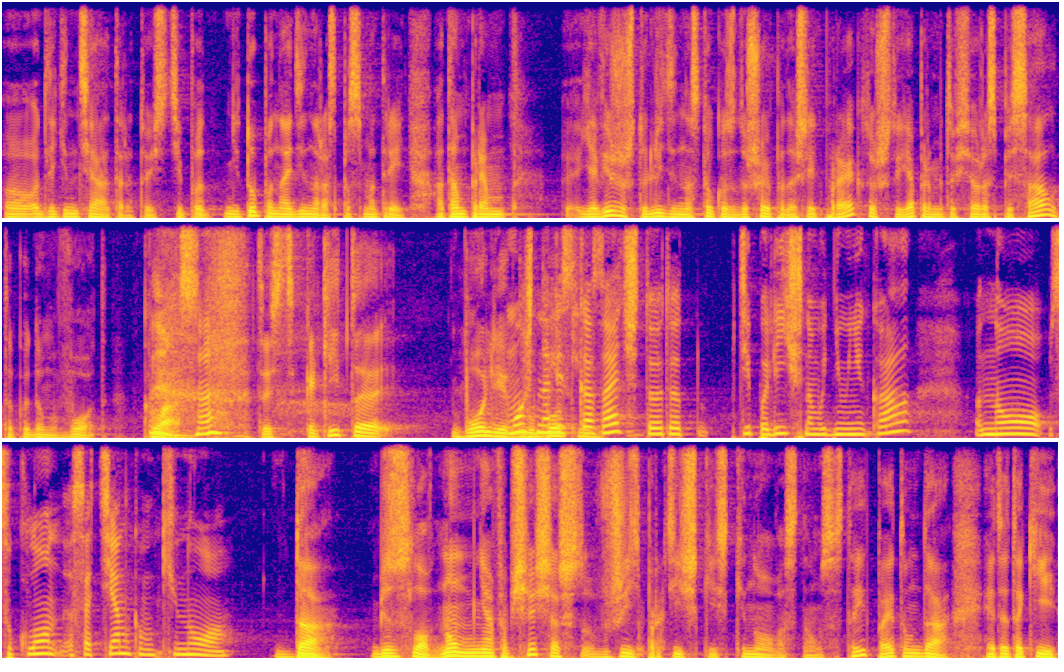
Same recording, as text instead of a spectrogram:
э, для кинотеатра. То есть, типа, не тупо на один раз посмотреть, а там прям я вижу, что люди настолько с душой подошли к проекту, что я прям это все расписал, такой думаю, вот, класс. То есть какие-то более Можно глубокие... ли сказать, что это типа личного дневника, но с уклон, с оттенком кино. Да, Безусловно. Ну, у меня вообще сейчас жизнь практически из кино в основном состоит, поэтому да, это такие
